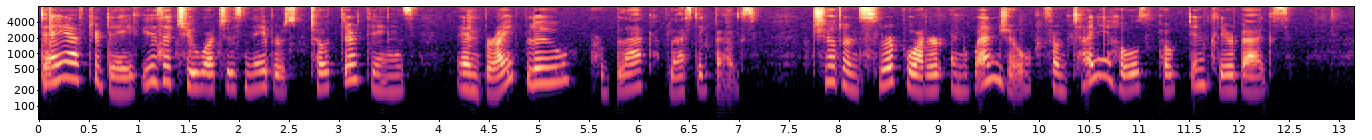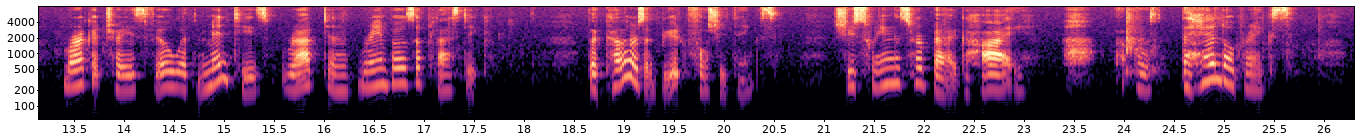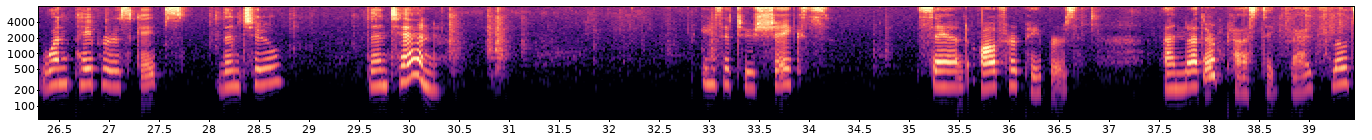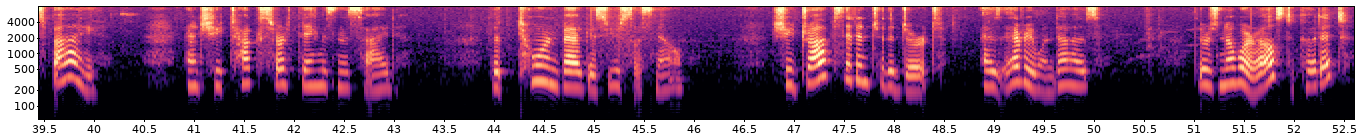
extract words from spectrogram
Day after day, Isatou watches neighbors tote their things in bright blue or black plastic bags. Children slurp water and wonjo from tiny holes poked in clear bags. Market trays fill with minties wrapped in rainbows of plastic. The colors are beautiful, she thinks. She swings her bag high. Uh-oh, the handle breaks. One paper escapes, then two, then ten. Isatou shakes sand off her papers. Another plastic bag floats by, and she tucks her things inside. The torn bag is useless now. She drops it into the dirt, as everyone does. There's nowhere else to put it.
